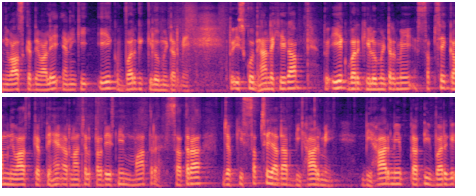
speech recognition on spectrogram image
निवास करने वाले, यानी कि एक वर्ग किलोमीटर में। तो इसको ध्यान रखिएगा। तो एक वर्ग किलोमीटर में सबसे कम निवास करते हैं अरुणाचल प्रदेश में मात्र सत्रह, जबकि सबसे ज़्यादा बिहार में। बिहार में प्रति वर्ग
